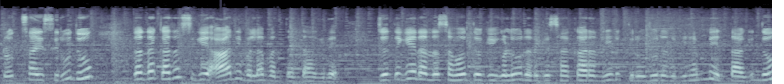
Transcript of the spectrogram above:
ಪ್ರೋತ್ಸಾಹಿಸಿರುವುದು ನನ್ನ ಕನಸಿಗೆ ಆದಿಬಲ ಬಂದಂತಾಗಿದೆ. ಜೊತೆಗೆ ನನ್ನ ಸಹೋದ್ಯೋಗಿಗಳು ನನಗೆ ಸಹಕಾರ ನೀಡುತ್ತಿರುವುದು ನನಗೆ ಹೆಮ್ಮೆಯಂತಾಗಿದ್ದು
